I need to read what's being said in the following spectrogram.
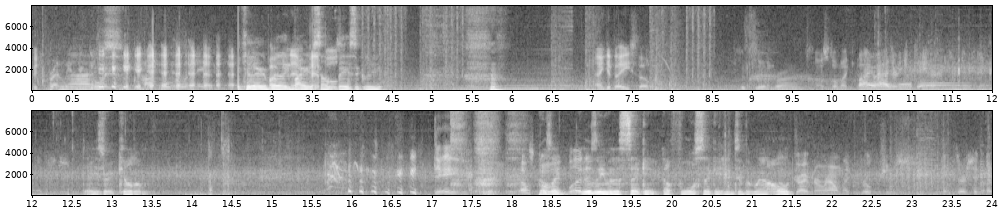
Stupid. Friendly Nice. victorious. Eliminated. You kill everybody like by yourself, pimples. basically. I didn't get the ace though. Good shit, Brian. I stole Biohazard container. Yeah, he straight killed him. Dang. That was It was like cold it wasn't even a second, a full second into the round. I'm Oh, driving around like roaches. Insertion in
